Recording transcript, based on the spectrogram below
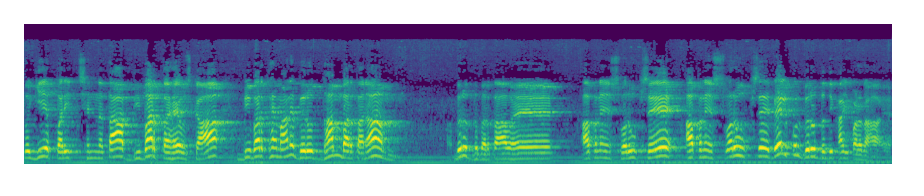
तो ये परिच्छिन्नता विवर्त है उसका। विवर्त है माने विरुद्धम वर्तनम। विरुद्ध बर्ताव है। अपने स्वरूप से, अपने स्वरूप से बिल्कुल विरुद्ध दिखाई पड़ रहा है।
